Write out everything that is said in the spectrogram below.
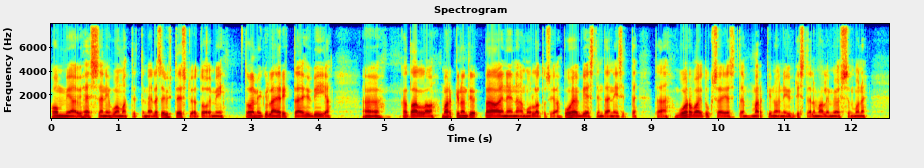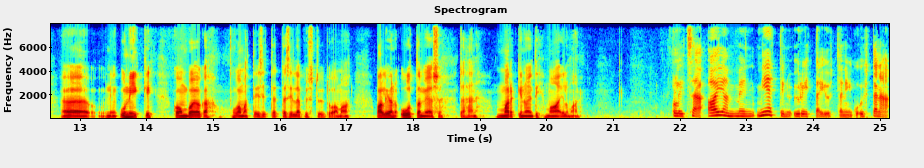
hommia yhdessä, niin huomattiin, että meillä se yhteistyö toimii, toimii kyllä erittäin hyvin ja ö, Katalla on markkinointipääaineena ja mulla tosiaan puheenviestintä, niin sitten tämä vuorovaikutuksen ja sitten markkinoinnin yhdistelmä oli myös semmoinen niin uniikki kombo, joka huomattiin sitten, että sillä pystyy tuomaan paljon uutta myös tähän markkinointimaailmaan. Olit sä aiemmin miettinyt yrittäjyyttä niin kuin yhtenä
